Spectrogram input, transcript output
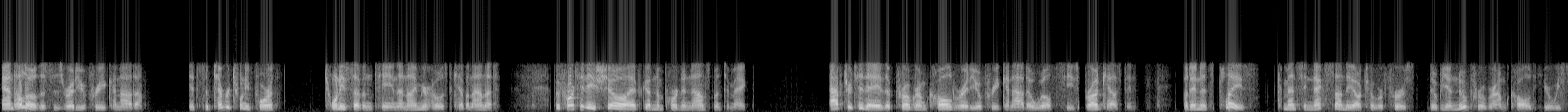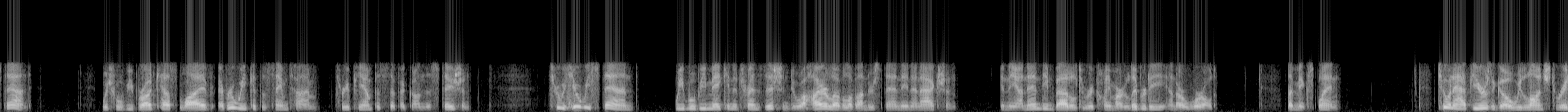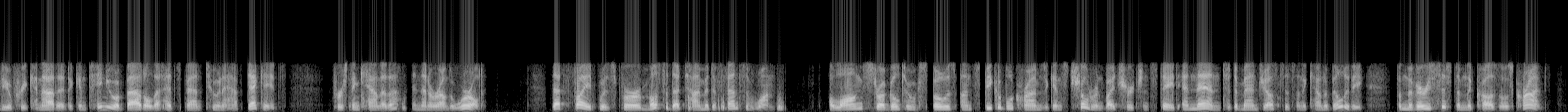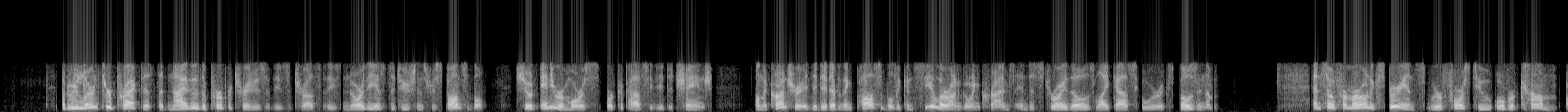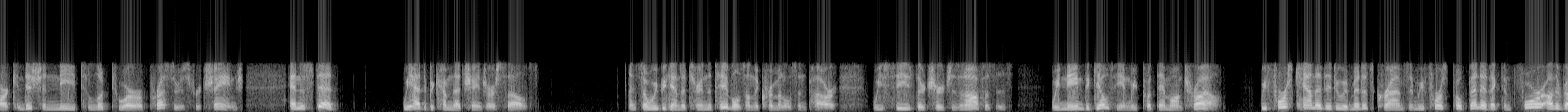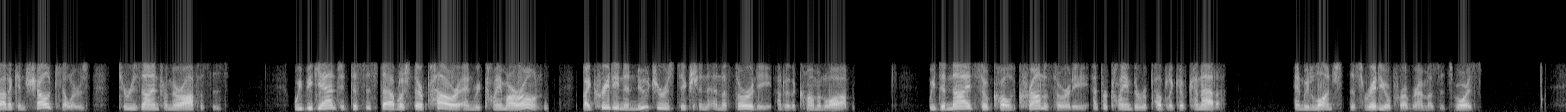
And hello, this is Radio Free Canada. It's September 24th, 2017, and I'm your host, Kevin Annett. Before today's show, I've got an important announcement to make. After today, the program called Radio Free Canada will cease broadcasting. But in its place, commencing next Sunday, October 1st, there'll be a new program called Here We Stand, which will be broadcast live every week at the same time, 3 p.m. Pacific, on this station. Through Here We Stand, we will be making a transition to a higher level of understanding and action in the unending battle to reclaim our liberty and our world. Let me explain. Two and a half years ago, we launched Radio Free Canada to continue a battle that had spanned two and a half decades, first in Canada and then around the world. That fight was, for most of that time, a defensive one, a long struggle to expose unspeakable crimes against children by church and state, and then to demand justice and accountability from the very system that caused those crimes. But we learned through practice that neither the perpetrators of these atrocities nor the institutions responsible showed any remorse or capacity to change. On the contrary, they did everything possible to conceal their ongoing crimes and destroy those like us who were exposing them. And so, from our own experience, we were forced to overcome our conditioned need to look to our oppressors for change, and instead, we had to become that change ourselves. And so we began to turn the tables on the criminals in power. We seized their churches and offices. We named the guilty and we put them on trial. We forced Canada to admit its crimes, and we forced Pope Benedict and four other Vatican child killers to resign from their offices. We began to disestablish their power and reclaim our own by creating a new jurisdiction and authority under the common law. We denied so called Crown authority and proclaimed the Republic of Canada. And we launched this radio program as its voice.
